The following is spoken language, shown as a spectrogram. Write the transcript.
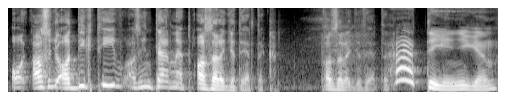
A- Az, hogy addiktív az internet, azzal egyetértek. Azzal egyetértek. Hát tény, igen.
